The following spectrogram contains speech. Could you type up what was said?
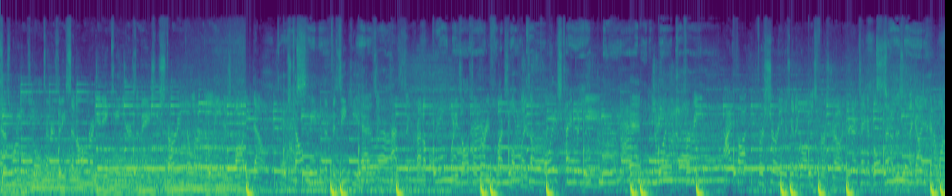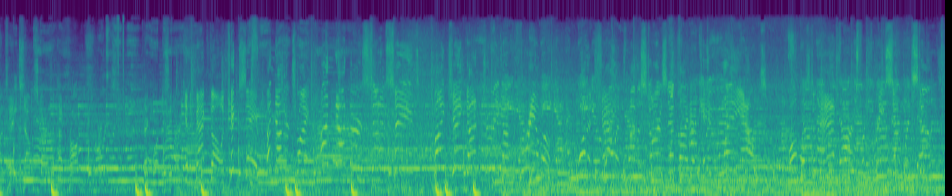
as one of those goaltenders that he said already at 18 years of age, he's starting to learn to lean his body down, which tells me that the physique he has, has is incredible. But he's also very flexible, plays a poised type of game. And you know what? For me, I thought for sure he was going to go in this first round. If you're going to take a goaltender, this is the guy you're going to want to take. But now Stars have had problems with goalies. Pick one to see. Give it back though, a kick save, another try, another the half marks for three separate stops.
